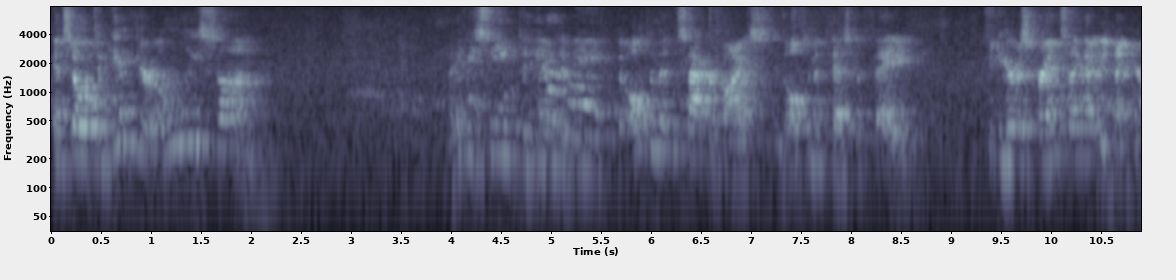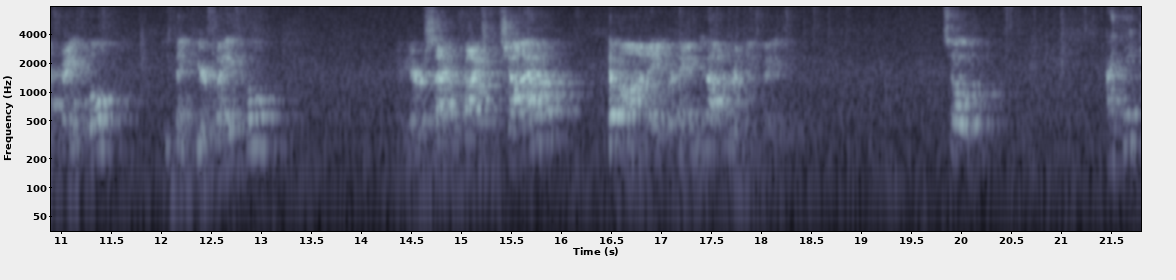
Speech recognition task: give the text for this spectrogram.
And so to give your only son maybe seemed to him to be the ultimate sacrifice and the ultimate test of faith. Can you hear his friend saying that? You think you're faithful? You think you're faithful? Have you ever sacrificed a child? Come on, Abraham, you're not really faithful. So, I think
